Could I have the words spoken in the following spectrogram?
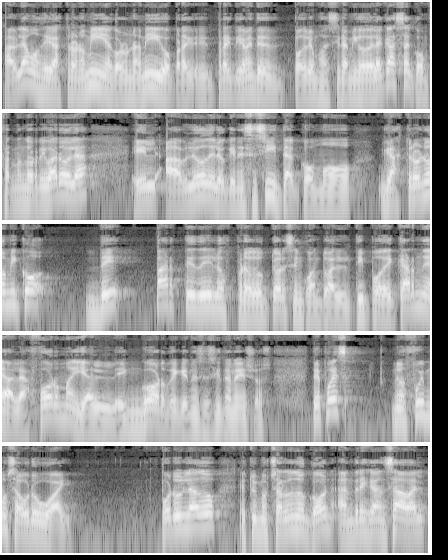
Hablamos de gastronomía con un amigo, prácticamente podríamos decir amigo de la casa, con Fernando Rivarola. Él habló de lo que necesita como gastronómico de parte de los productores en cuanto al tipo de carne, a la forma y al engorde que necesitan ellos. Después nos fuimos a Uruguay. Por un lado, estuvimos charlando con Andrés Ganzábal,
